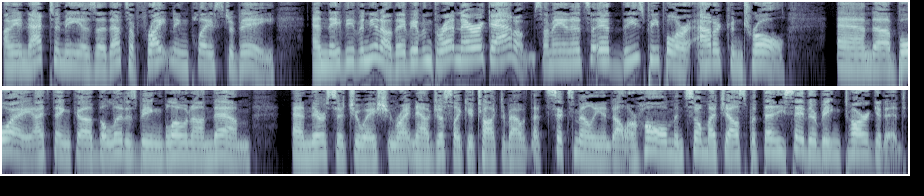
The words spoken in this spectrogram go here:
I mean, that to me is a, that's a frightening place to be. And they've even, you know, they've even threatened Eric Adams. I mean, it's, it, these people are out of control. And, uh, boy, I think, uh, the lid is being blown on them and their situation right now, just like you talked about with that six million dollar home and so much else. But then you say they're being targeted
